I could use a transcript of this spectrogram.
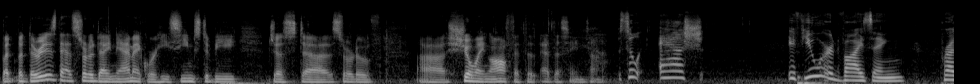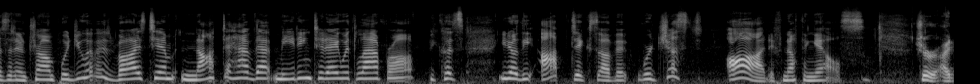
But but there is that sort of dynamic where he seems to be just uh, sort of uh, showing off at the at the same time. So Ash, if you were advising President Trump, would you have advised him not to have that meeting today with Lavrov? Because, you know, the optics of it were just odd, if nothing else. Sure, I,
